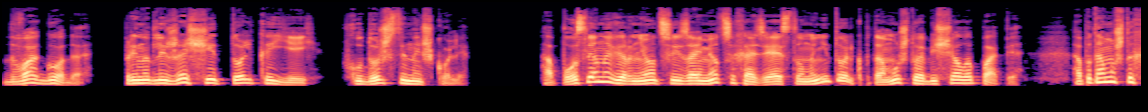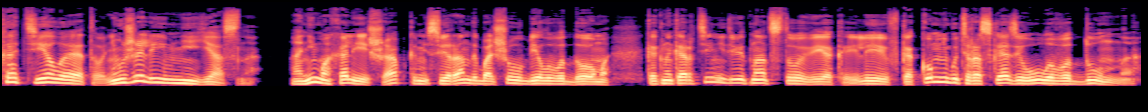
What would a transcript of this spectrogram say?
Два года, принадлежащие только ей, в художественной школе. А после она вернется и займется хозяйством, и не только потому, что обещала папе, а потому что хотела этого, неужели им не ясно? Они махали ей шапками с веранды большого белого дома, как на картине XIX века или в каком-нибудь рассказе Улова Дунна.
